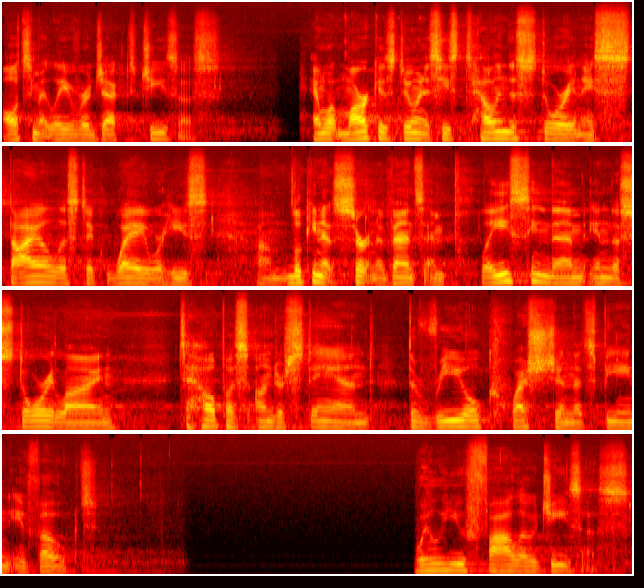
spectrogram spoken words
ultimately reject Jesus. And what Mark is doing is he's telling the story in a stylistic way where he's um, looking at certain events and placing them in the storyline to help us understand the real question that's being evoked Will you follow Jesus?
